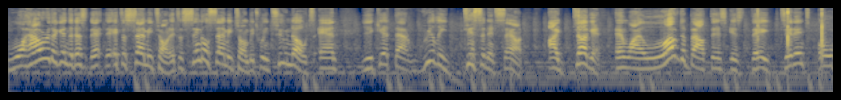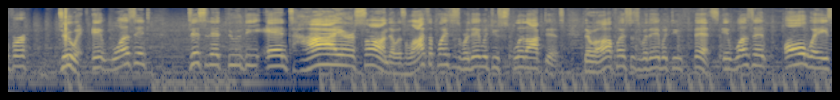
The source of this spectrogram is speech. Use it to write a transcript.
well, are they're getting the dis- it's a semitone. It's a single semitone between two notes, and you get that really dissonant sound. I dug it, and what I loved about this is they didn't overdo it. It wasn't dissonant through the entire song. There was lots of places where they would do split octaves. There were a lot of places where they would do fifths. It wasn't always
